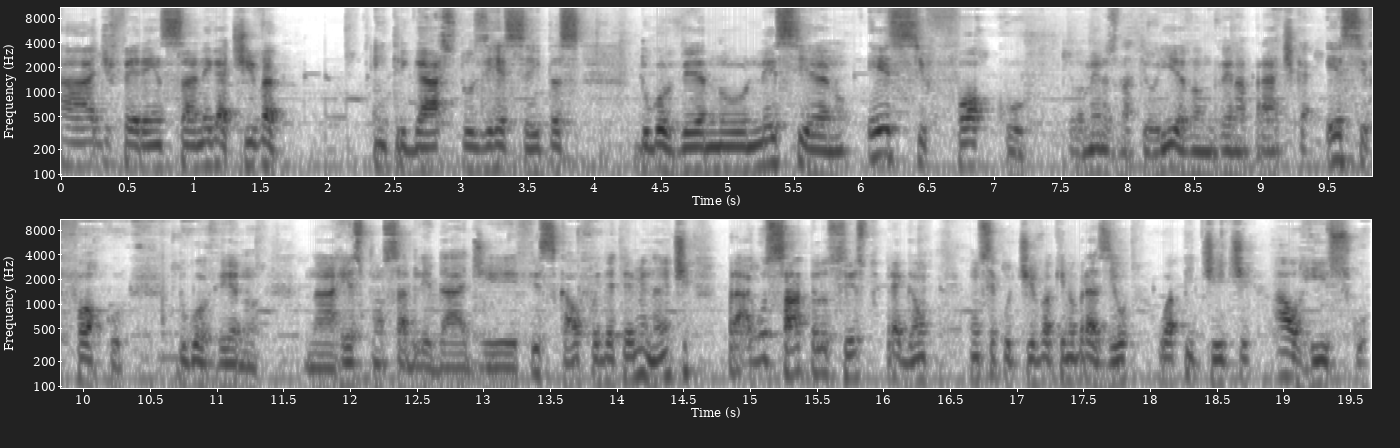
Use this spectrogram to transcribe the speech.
a diferença negativa entre gastos e receitas do governo nesse ano. Esse foco, pelo menos na teoria, vamos ver na prática, esse foco do governo na responsabilidade fiscal foi determinante para aguçar pelo sexto pregão consecutivo aqui no Brasil o apetite ao risco.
